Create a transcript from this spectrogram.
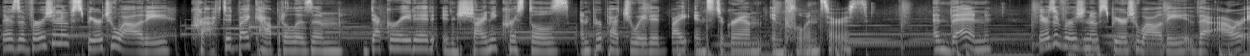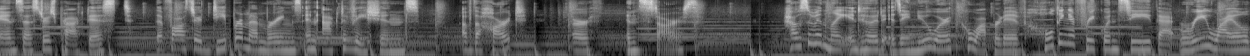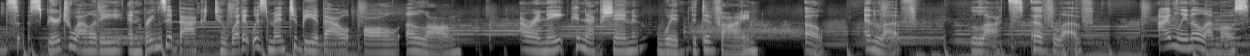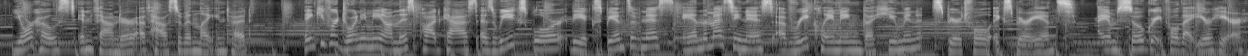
There's a version of spirituality crafted by capitalism, decorated in shiny crystals, and perpetuated by Instagram influencers. And then there's a version of spirituality that our ancestors practiced that fostered deep rememberings and activations of the heart, earth, and stars. House of Enlightenedhood is a New Earth cooperative holding a frequency that rewilds spirituality and brings it back to what it was meant to be about all along our innate connection with the divine. Oh, and love. Lots of love. I'm Lena Lemos, your host and founder of House of Enlightenedhood. Thank you for joining me on this podcast as we explore the expansiveness and the messiness of reclaiming the human spiritual experience. I am so grateful that you're here.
